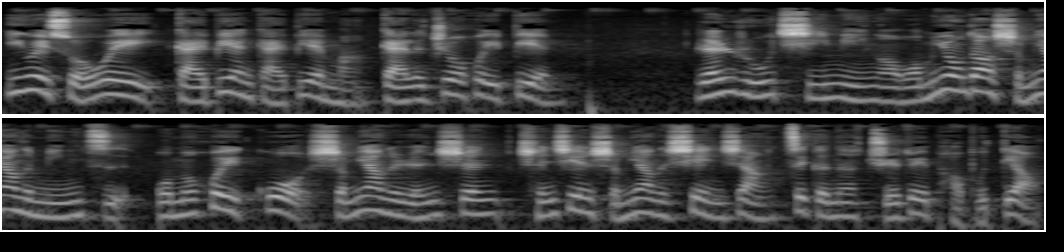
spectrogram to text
因为所谓改变，改变嘛，改了就会变。人如其名哦，我们用到什么样的名字，我们会过什么样的人生，呈现什么样的现象，这个呢绝对跑不掉。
